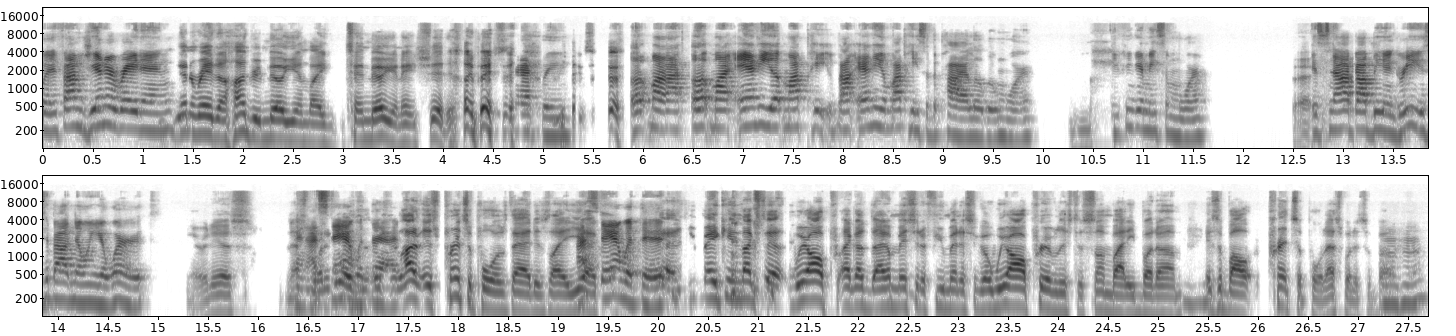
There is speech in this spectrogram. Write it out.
But if I'm generating generated a hundred million, like ten million ain't shit. It's like basically. exactly up my up my ante up my piece my ante up my piece of the pie a little bit more. You can give me some more. Facts. It's not about being greedy, it's about knowing your worth. There it is. And that's And I stand it is. with It's that. A lot of it's principles that is like, yeah, I stand with it. yeah, you making like I said, we're all like I, like I mentioned a few minutes ago, we're all privileged to somebody, but um, Mhm. it's about principle. That's what it's about. Mhm.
